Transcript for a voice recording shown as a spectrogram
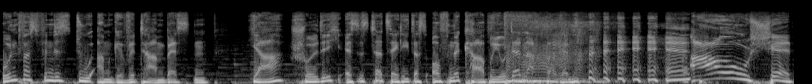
Und was findest du am Gewitter am besten? Ja, schuldig, es ist tatsächlich das offene Cabrio der Nachbarin. Au, shit.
